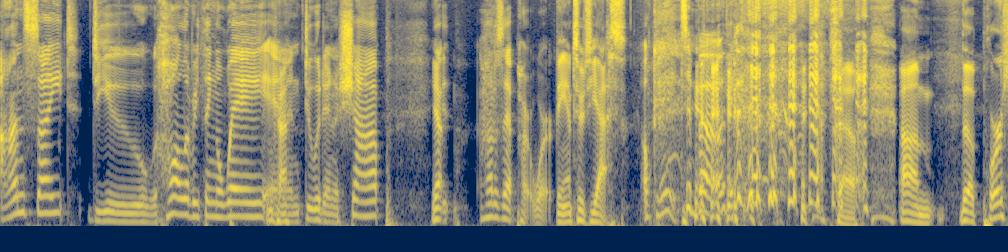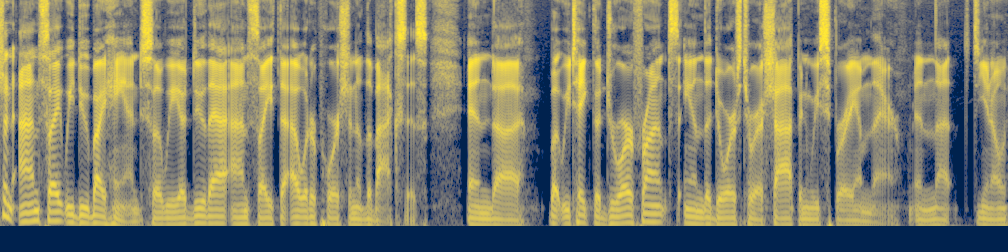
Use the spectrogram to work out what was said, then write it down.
on site? Do you haul everything away Okay. and do it in a shop? Yep. How does that part work? The answer is yes. Okay. To both. so um, the portion on site we do by hand. So we do that on site, the outer portion of the boxes, and uh, but we take the drawer fronts and the doors to our shop and we spray them there, and that you know,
